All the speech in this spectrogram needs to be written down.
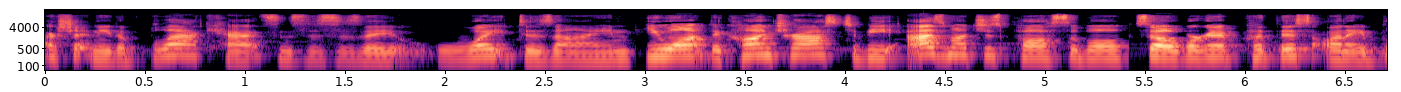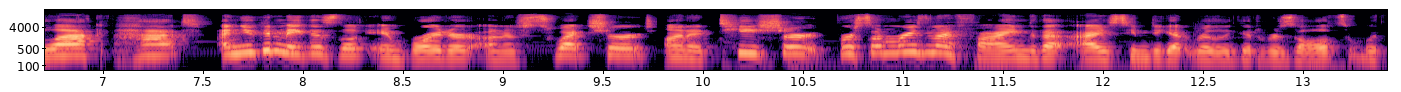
Actually, I need a black hat since this is a white design. You want the contrast to be as much as possible. So we're gonna put this on a black hat and you can make this look embroidered on a sweatshirt, on a t-shirt. For some reason, I find that I seem to get really good results with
